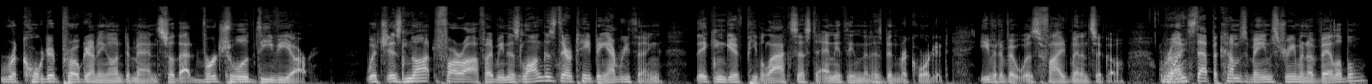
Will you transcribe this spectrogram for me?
recorded programming on demand, so that virtual DVR, which is not far off. I mean, as long as they're taping everything, they can give people access to anything that has been recorded, even if it was five minutes ago. Right. Once that becomes mainstream and available,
